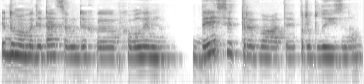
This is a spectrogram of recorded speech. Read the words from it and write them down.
Я думаю, медитація буде е, хвилин 10 тривати приблизно.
